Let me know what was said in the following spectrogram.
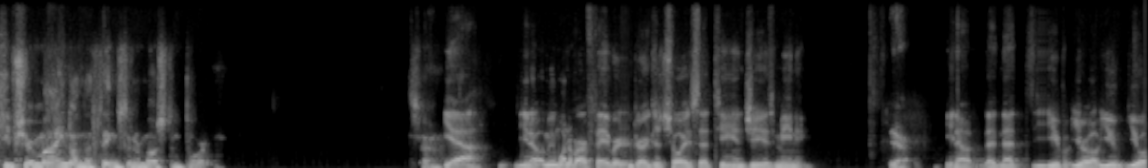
keeps your mind on the things that are most important so. Yeah. You know i mean one of our favorite drugs of choice at tng is meaning. Yeah. You know that, that you you you you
